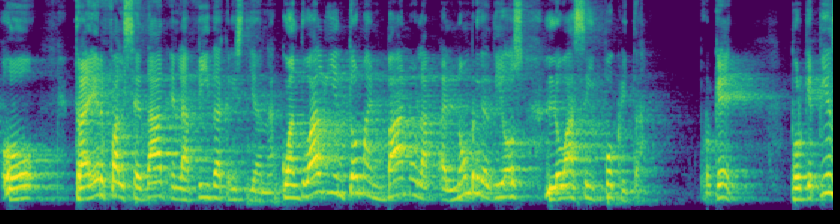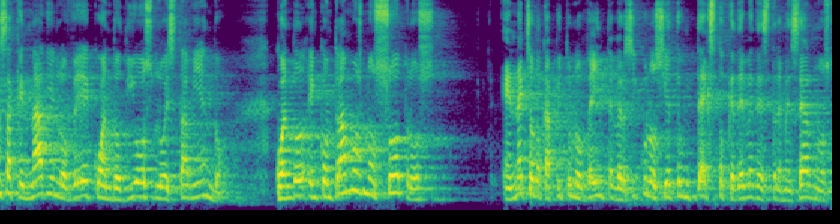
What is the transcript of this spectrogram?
o traer falsedad en la vida cristiana. Cuando alguien toma en vano el nombre de Dios, lo hace hipócrita. ¿Por qué? Porque piensa que nadie lo ve cuando Dios lo está viendo. Cuando encontramos nosotros en Éxodo capítulo 20, versículo 7, un texto que debe de estremecernos,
